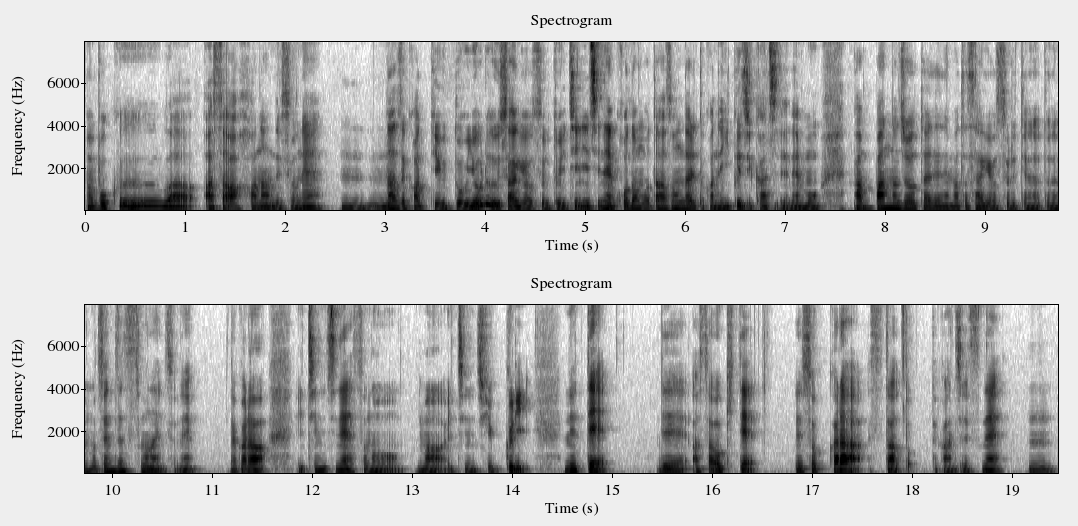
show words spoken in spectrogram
まあ、僕は朝派なんですよね。うん。なぜかっていうと、夜作業すると一日ね、子供と遊んだりとかね、育児家事でね、もうパンパンな状態でね、また作業するってなるとね、もう全然進まないんですよね。だから、一日ね、その、まあ一日ゆっくり寝て、で、朝起きて、で、そっからスタートって感じですね。うん。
